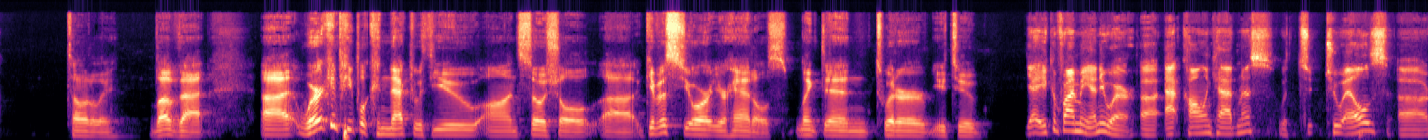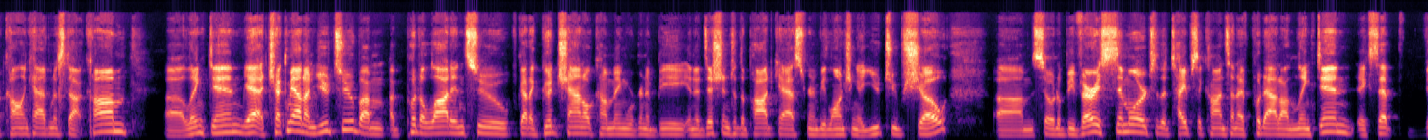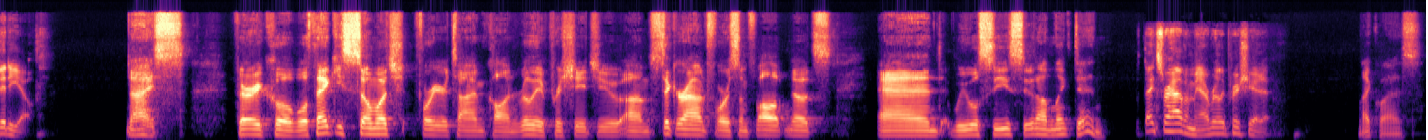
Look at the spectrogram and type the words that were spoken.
Totally. Love that. Uh, where can people connect with you on social? Uh, give us your your handles: LinkedIn, Twitter, YouTube. Yeah, you can find me anywhere uh, at Collin Cadmus with two, two L's, uh, collincadmus.com, uh, LinkedIn. Yeah, check me out on YouTube. I'm, I put a lot into, got a good channel coming. We're going to be, in addition to the podcast, we're going to be launching a YouTube show. Um, so it'll be very similar to the types of content I've put out on LinkedIn, except video. Nice. Very cool. Well, thank you so much for your time, Collin. Really appreciate you. Um, stick around for some follow up notes, and we will see you soon on LinkedIn. Thanks for having me. I really appreciate it. Likewise.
